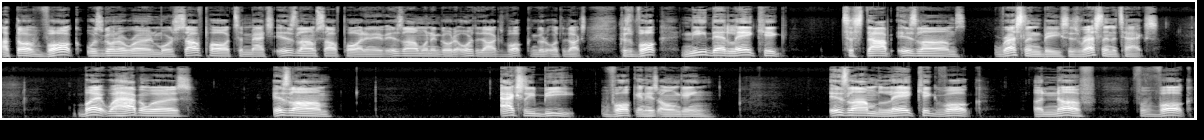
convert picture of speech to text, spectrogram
I thought Volk was gonna run more southpaw to match Islam southpaw, and if Islam want to go to Orthodox, Volk can go to Orthodox, because Volk need that leg kick to stop Islam's wrestling base, his wrestling attacks. But what happened was Islam actually beat Volk in his own game. Islam leg kick Volk enough for Volk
